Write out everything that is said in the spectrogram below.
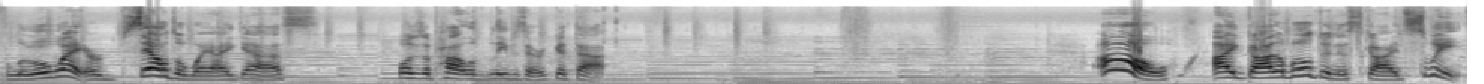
flew away, or sailed away, I guess. Well, there's a pile of leaves there. Get that. Oh! I got a wilderness guide. Sweet.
